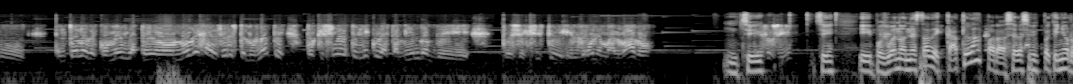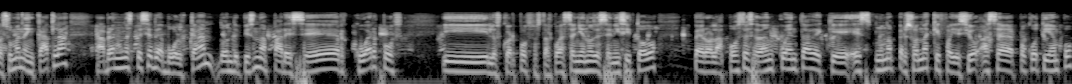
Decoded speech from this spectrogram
en, en tono de comedia, pero no deja de ser espeluznante, porque sí hay películas también donde pues existe el doble malvado, Mm, Sí, eso sí. sí. Y pues bueno, en esta de Katla, para hacer así un pequeño resumen, en Katla hablan de una especie de volcán donde empiezan a aparecer cuerpos. Y los cuerpos, pues tal cual están llenos de ceniza y todo. Pero a la postre se dan cuenta de que es una persona que falleció hace poco tiempo.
